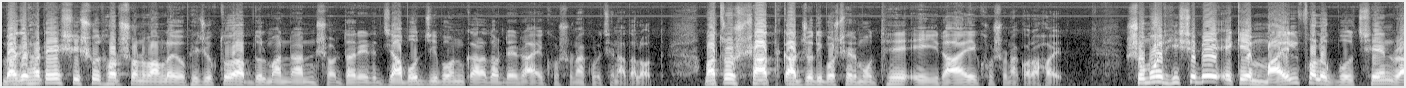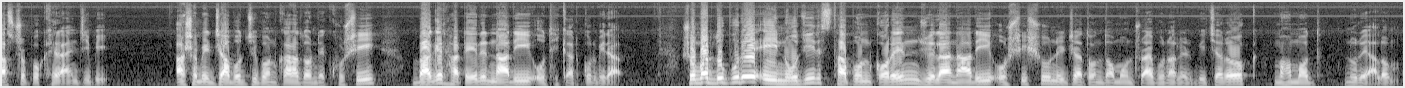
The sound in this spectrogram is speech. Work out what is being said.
বাগেরহাটে শিশু ধর্ষণ মামলায় অভিযুক্ত আব্দুল মান্নান সর্দারের যাবজ্জীবন কারাদণ্ডের রায় ঘোষণা করেছেন আদালত। মাত্র সাত কার্যদিবসের মধ্যে এই রায় ঘোষণা করা হয়। সময়ের হিসেবে একে মাইল ফলক বলছেন রাষ্ট্রপক্ষের আইনজীবী। আসামির যাবজ্জীবন কারাদণ্ডে খুশি বাগেরহাটের নারী অধিকার কর্মীরা সোমবার দুপুরে এই নজির স্থাপন করেন জেলা নারী ও শিশু নির্যাতন দমন ট্রাইব্যুনালের বিচারক মোহাম্মদ নুরে আলম।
